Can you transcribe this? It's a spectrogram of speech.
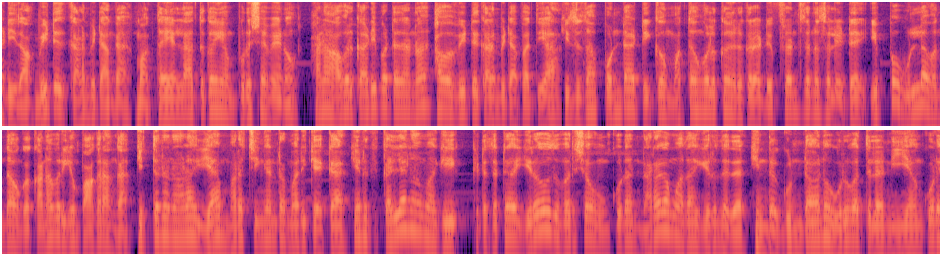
அடிதான். வீட்டுக்கு கிளம்பிட்டாங்க. மொத்த எல்லாத்துக்கும் என் புருஷன் வேணும். ஆனா அவருக்கு அடிபட்டதானே அவ வீட்டுக்கு கிளம்பிட்டா பாத்தியா? இதுதான் பொண்டாட்டிக்கும் மத்தவங்களுக்கும் இருக்கிற டிஃபரன்ஸ்னு சொல்லிட்டு இப்போ உள்ள வந்து அவங்க கணவரையும் பாக்குறாங்க. இத்தனை நாளா ஏன் மறைச்சிங்கன்ற மாதிரி கேட்க எனக்கு கல்யாணமாகி கிட்டத்தட்ட இருபது வருஷம் உன் கூட நரகமா தான் இருந்தது. இந்த குண்டான உருவத்துல நீ என் கூட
